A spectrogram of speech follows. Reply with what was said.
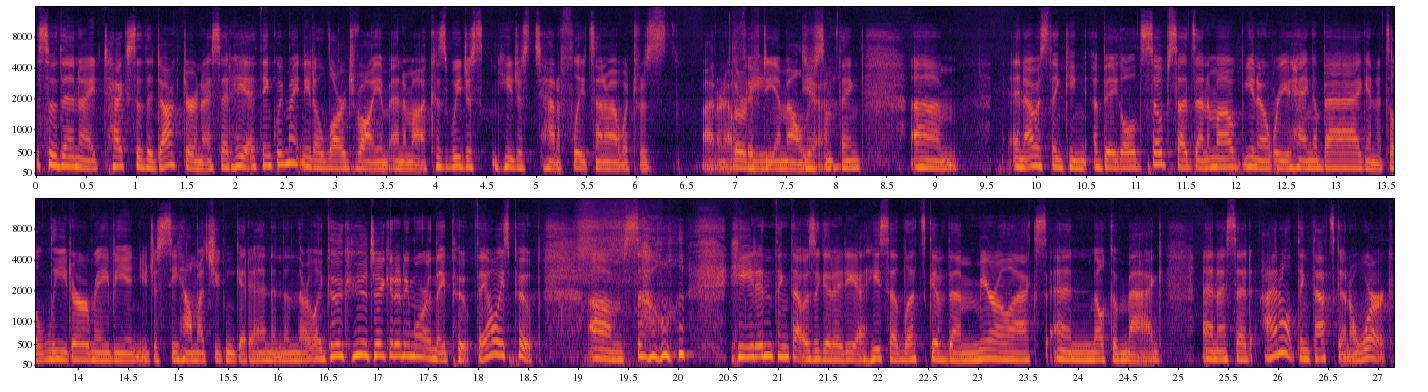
so then I texted the doctor and I said, hey, I think we might need a large volume enema because we just, he just had a Fleets enema, which was, I don't know, 30, 50 mLs or something. Um, and I was thinking a big old soap suds enema, you know, where you hang a bag and it's a liter maybe, and you just see how much you can get in. And then they're like, I can't take it anymore. And they poop. They always poop. Um, so he didn't think that was a good idea. He said, let's give them Miralax and Milk of Mag. And I said, I don't think that's going to work.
